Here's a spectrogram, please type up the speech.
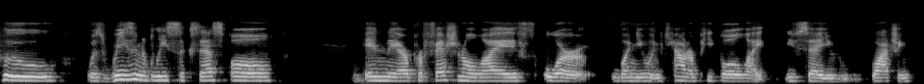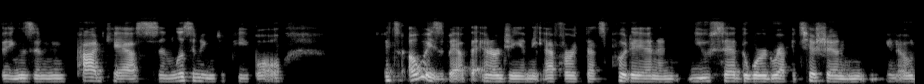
who was reasonably successful in their professional life or when you encounter people like you say watching things and podcasts and listening to people it's always about the energy and the effort that's put in and you said the word repetition you know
